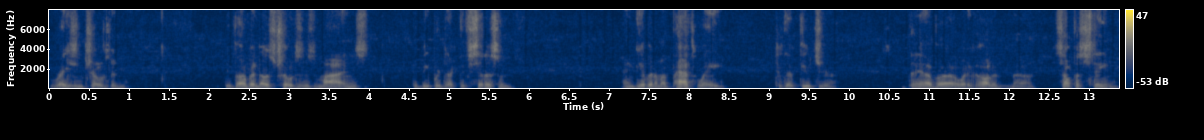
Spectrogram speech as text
raising children, developing those children's minds to be productive citizens, and giving them a pathway to their future. They have, uh, what do you call it, uh, self-esteem,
